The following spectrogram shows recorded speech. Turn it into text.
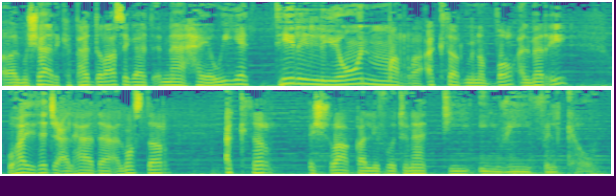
المشاركة بهالدراسة قالت إنها حيوية تريليون مرة أكثر من الضوء المرئي وهذه تجعل هذا المصدر أكثر إشراقا لفوتونات تي اي في في الكون.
